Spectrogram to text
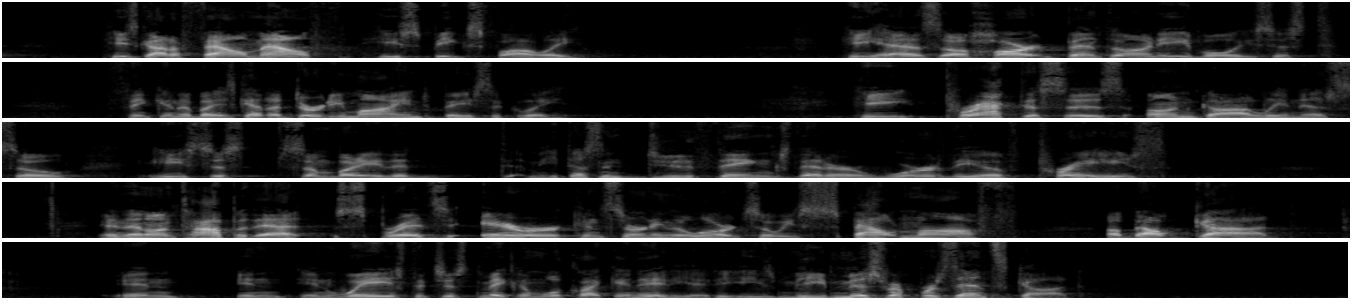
he's got a foul mouth, he speaks folly. He has a heart bent on evil. He's just thinking about, he's got a dirty mind, basically. He practices ungodliness, so he's just somebody that I mean, he doesn't do things that are worthy of praise. And then on top of that, spreads error concerning the Lord. So he's spouting off about God in, in, in ways that just make him look like an idiot. He, he misrepresents God.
